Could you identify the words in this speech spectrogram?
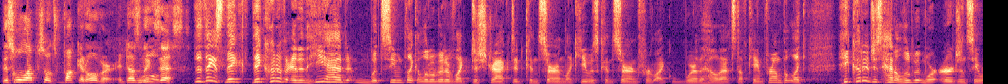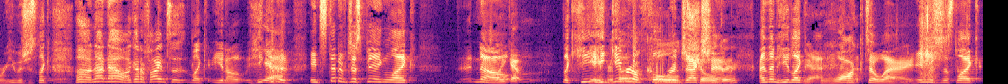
this whole episode's fucking over. It doesn't Well, exist. The thing is, they they could have, and he had what seemed like a little bit of like distracted concern, like he was concerned for like where the hell that stuff came from. But like he could have just had a little bit more urgency, where he was just like, uh, "Not now, I gotta find some." Like you know, he Yeah. could have instead of just being like, "No." Like, uh, like he, Gave he her gave her a full rejection, shoulder. and then he like Yeah. walked away. It was just like,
